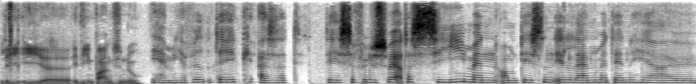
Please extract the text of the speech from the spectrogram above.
Lige i, øh, i din branche nu? Jamen, jeg ved det ikke. Altså, det, det er selvfølgelig svært at sige, men om det er sådan et eller andet med denne her... Øh,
